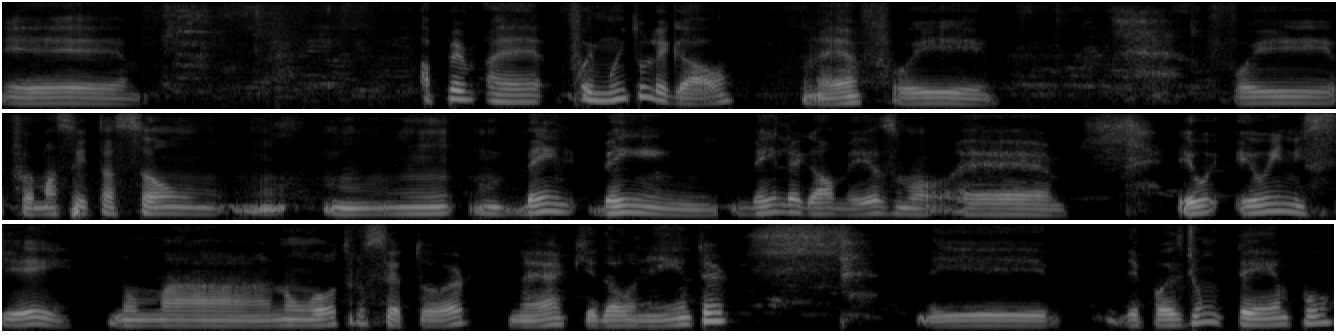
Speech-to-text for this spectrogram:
É, a, é, foi muito legal, né? Foi foi, foi uma aceitação bem, bem, bem legal mesmo. É, eu, eu iniciei numa, num outro setor, né, aqui da Uninter, e depois de um tempo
